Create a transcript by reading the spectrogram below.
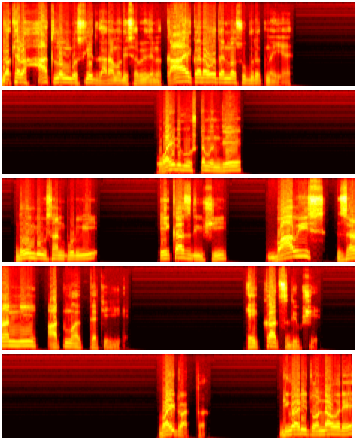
डोक्याला हात लावून बसलेत घरामध्ये सगळेजण. काय करावं त्यांना सुधरत नाहीये. वाईट गोष्ट म्हणजे दोन दिवसांपूर्वी एकाच दिवशी बावीस जणांनी आत्महत्या केली. आहे एकाच दिवशी. वाईट वाटतं. दिवाळी तोंडावर आहे.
